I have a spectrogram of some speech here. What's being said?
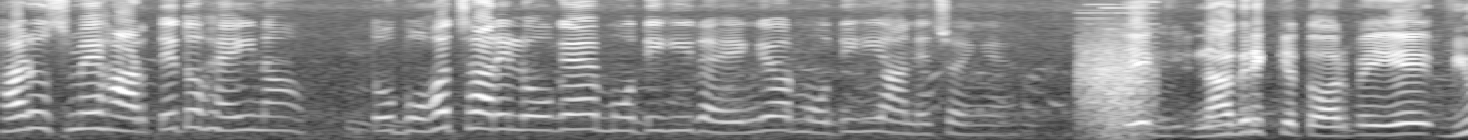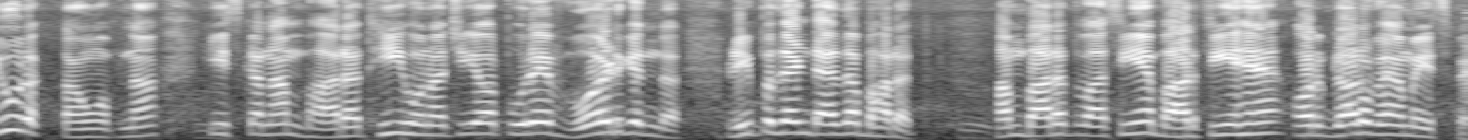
हर उसमें हारते तो है ही ना तो बहुत सारे लोग हैं मोदी ही रहेंगे और मोदी ही आने चाहिए। एक नागरिक के तौर पे ये व्यू रखता हूँ अपना कि इसका नाम भारत ही होना चाहिए और पूरे वर्ल्ड के अंदर रिप्रेजेंट एज अ भारत। हम भारतवासी हैं भारतीय हैं और गर्व है हमें इस पे।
